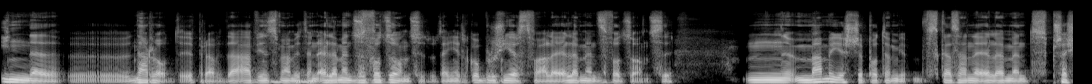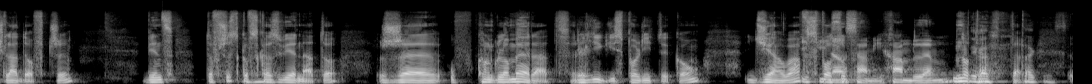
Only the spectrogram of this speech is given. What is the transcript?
inne y, narody, prawda? A więc mamy ten element zwodzący tutaj, nie tylko bluźnierstwo, ale element zwodzący. Mm, Mamy jeszcze potem wskazany element prześladowczy, więc to wszystko wskazuje na to, że konglomerat religii z polityką działa I w sposób. finansami, handlem. No tak, tak. Tak jest.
